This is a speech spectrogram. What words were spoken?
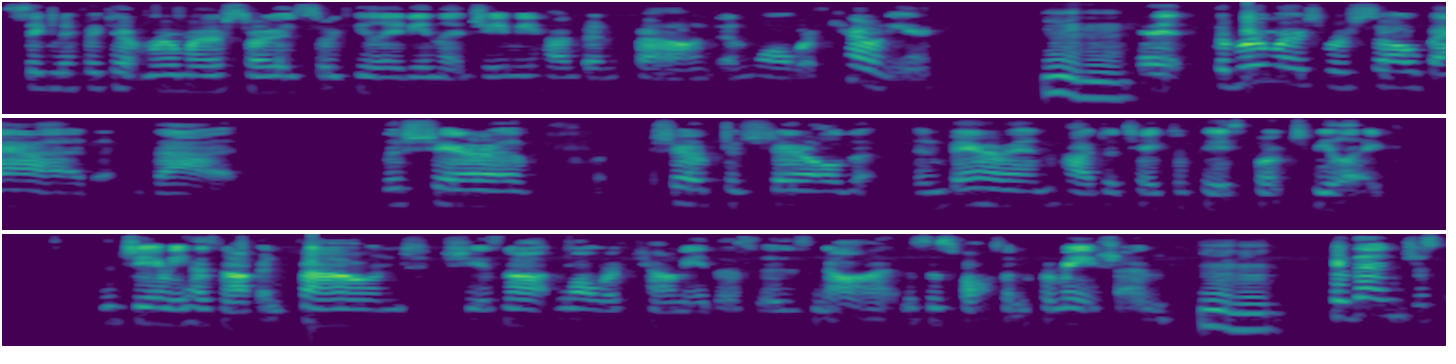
significant rumor started circulating that Jamie had been found in Walworth County. Mm-hmm. It, the rumors were so bad that the sheriff, Sheriff Fitzgerald and Barron had to take to Facebook to be like, Jamie has not been found. She is not in Walworth County. This is not. This is false information. Mm-hmm. But then, just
